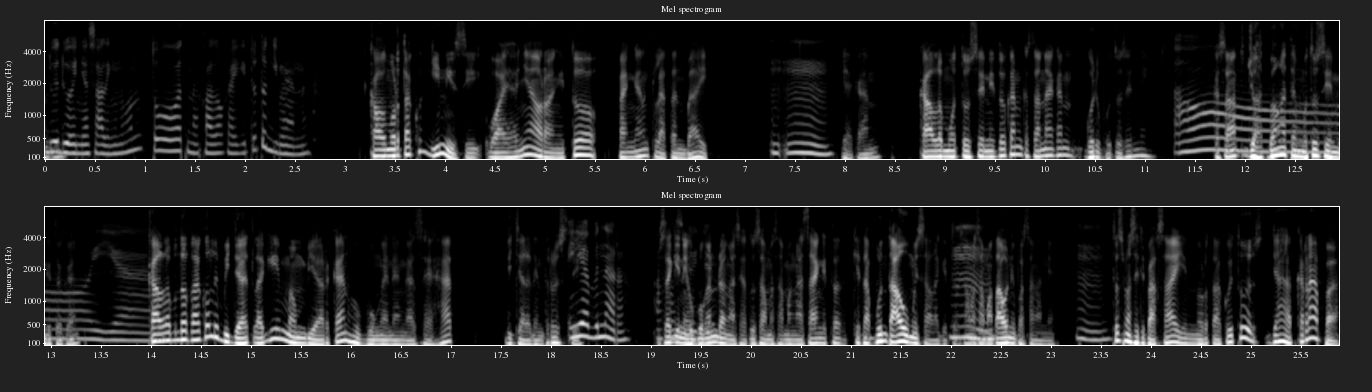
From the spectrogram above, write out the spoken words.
dua-duanya saling nuntut. Nah kalau kayak gitu tuh gimana? Kalau menurut aku gini sih, wayahnya orang itu pengen kelihatan baik, Mm-mm. ya kan? Kalau mutusin itu kan kesannya kan gue diputusin nih. Oh. Kesannya tuh jahat banget yang mutusin gitu kan. Oh iya. Kalau menurut aku lebih jahat lagi membiarkan hubungan yang gak sehat dijalanin terus sih. iya benar. Misalnya gini setuju. hubungan udah gak sehat tuh sama-sama gak sayang kita kita pun tahu misalnya gitu, Hmm. sama-sama tahu nih pasangannya. Mm. Terus masih dipaksain, menurut aku itu jahat. Karena apa?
